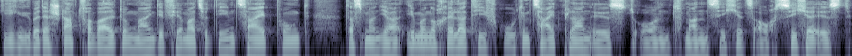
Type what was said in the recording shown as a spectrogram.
Gegenüber der Stadtverwaltung meint die Firma zu dem Zeitpunkt, dass man ja immer noch relativ gut im Zeitplan ist und man sich jetzt auch sicher ist,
